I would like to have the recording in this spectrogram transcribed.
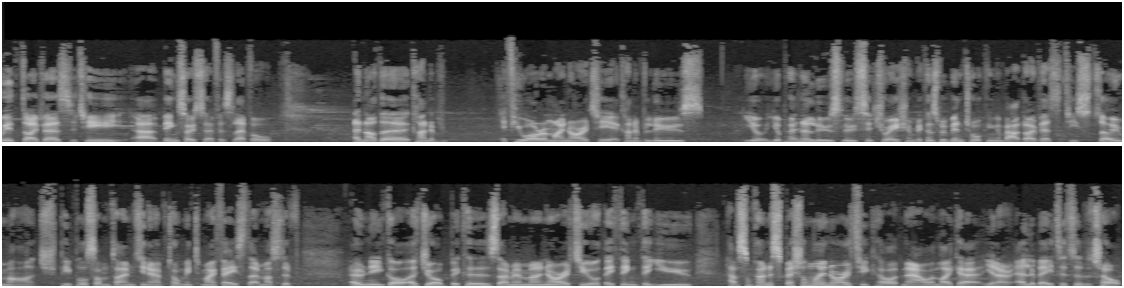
with diversity uh, being so surface level, another kind of, if you are a minority, it kind of lose. You're, you're put in a lose-lose situation because we've been talking about diversity so much. People sometimes, you know, have told me to my face that I must have only got a job because I'm a minority, or they think that you have some kind of special minority card now and like a, you know, elevator to the top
